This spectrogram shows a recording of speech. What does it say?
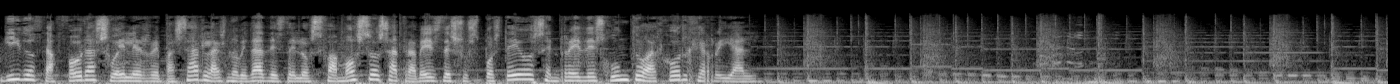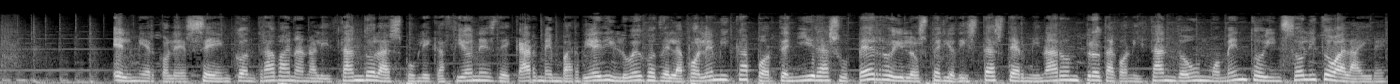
Guido Zafora suele repasar las novedades de los famosos a través de sus posteos en redes junto a Jorge Rial. El miércoles se encontraban analizando las publicaciones de Carmen Barbieri luego de la polémica por teñir a su perro y los periodistas terminaron protagonizando un momento insólito al aire.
